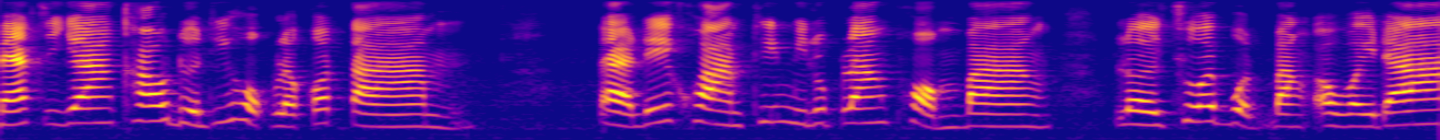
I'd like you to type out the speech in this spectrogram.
ม้จะย่างเข้าเดือนที่6แล้วก็ตาม แต่ด้วยความที่มีรูปร่างผอมบาง เลยช่วยบดบังเอาไว้ได้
